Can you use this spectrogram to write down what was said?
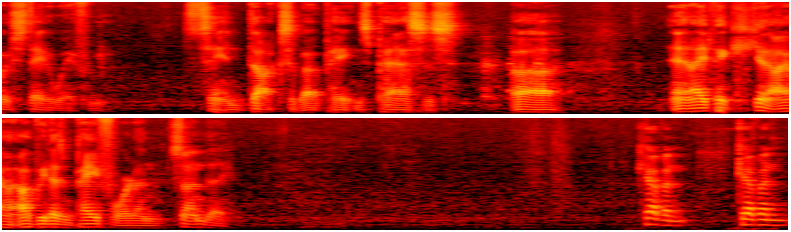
I stayed away from saying ducks about Peyton's passes. Uh, and I think, you know, I hope he doesn't pay for it on Sunday. Kevin, Kevin,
